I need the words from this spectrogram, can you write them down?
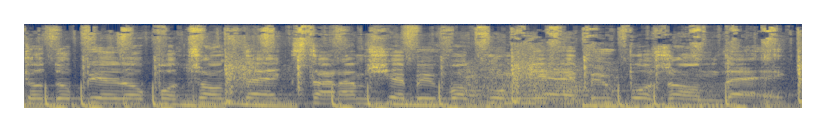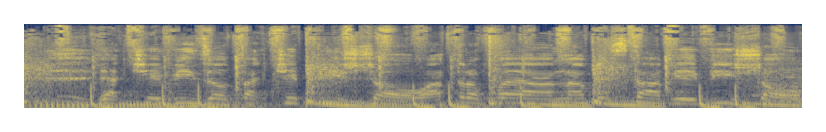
to dopiero początek. Staram się by wokół mnie był porządek. Jak cię widzą tak cię piszą A trofea na wystawie wiszą.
